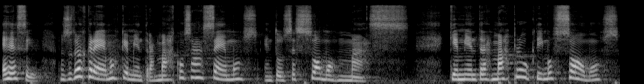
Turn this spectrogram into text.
Es decir, nosotros creemos que mientras más cosas hacemos, entonces somos más. Que mientras más productivos somos,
